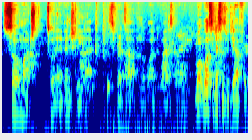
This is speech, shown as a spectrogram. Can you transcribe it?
so much to it eventually like spreads out on the wide, wider scale? What what suggestions would you have for it?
